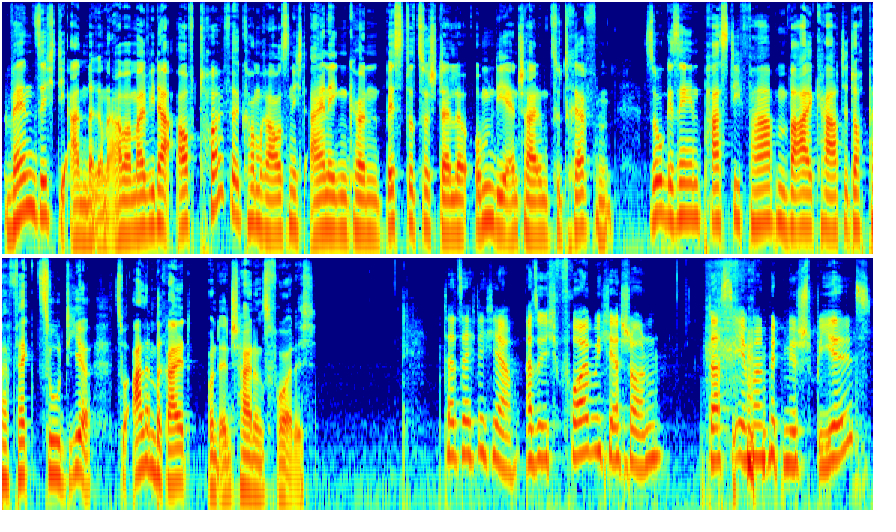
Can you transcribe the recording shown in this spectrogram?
Wenn sich die anderen aber mal wieder auf Teufel komm raus nicht einigen können, bist du zur Stelle, um die Entscheidung zu treffen. So gesehen passt die Farbenwahlkarte doch perfekt zu dir, zu allem bereit und entscheidungsfreudig. Tatsächlich ja. Also ich freue mich ja schon, dass jemand mit mir spielt.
